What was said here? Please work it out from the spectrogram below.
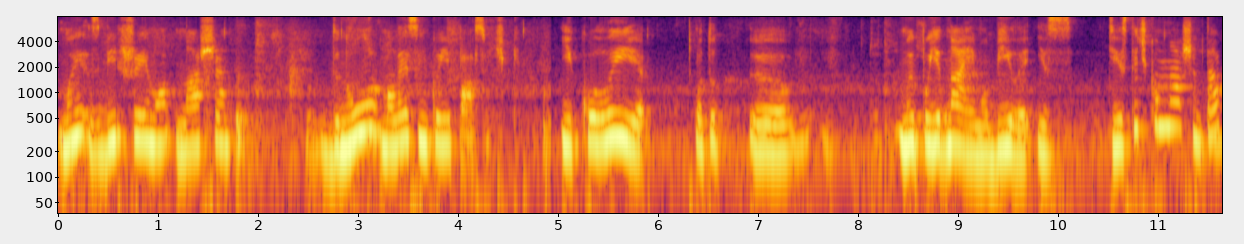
ми збільшуємо наше дно малесенької пасочки. І коли отут, е, ми поєднаємо біле із тістечком нашим, так,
